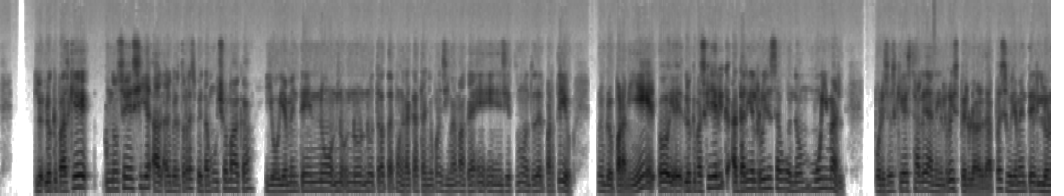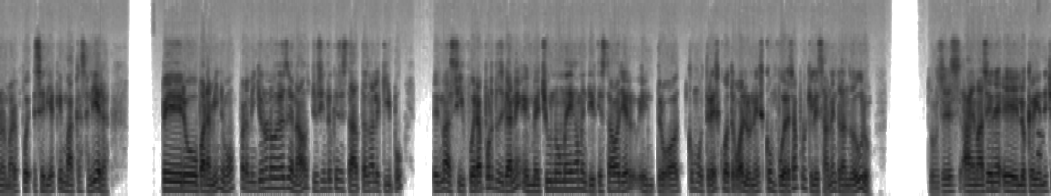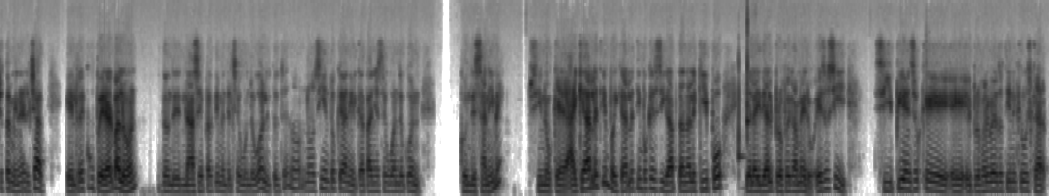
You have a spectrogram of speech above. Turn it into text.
Lo, que pasa es que no sé si Alberto respeta mucho a Maca y obviamente no, no, no, no trata de poner a Cataño por encima de Maca en, ciertos momentos del partido. Por ejemplo, para mí, eh, lo que pasa es que ayer Daniel Ruiz está jugando muy mal. Por eso es que sale Daniel Ruiz, pero la verdad, pues obviamente lo normal fue, sería que Maca saliera. Pero para mí no, para mí yo no lo veo desganado, yo siento que se está adaptando al equipo es más, si fuera por desgane, el Mechu no me deja mentir que estaba ayer, entró como tres, cuatro balones con fuerza porque le estaban entrando duro. Entonces, además, eh, lo que habían dicho también en el chat, él recupera el balón donde nace prácticamente el segundo gol. Entonces, no, no siento que Daniel Cataño esté jugando con, con desánime, sino que hay que darle tiempo, hay que darle tiempo que se siga adaptando al equipo y a la idea del profe Gamero. Eso sí, sí pienso que eh, el profe Alberto tiene que buscar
